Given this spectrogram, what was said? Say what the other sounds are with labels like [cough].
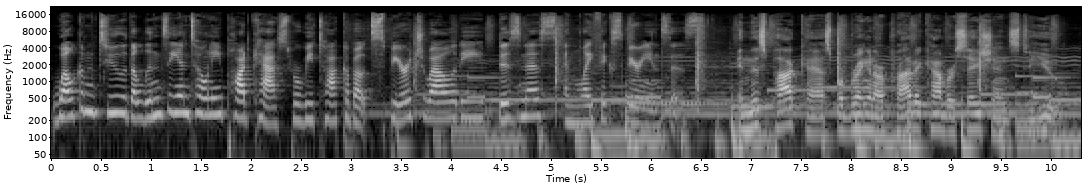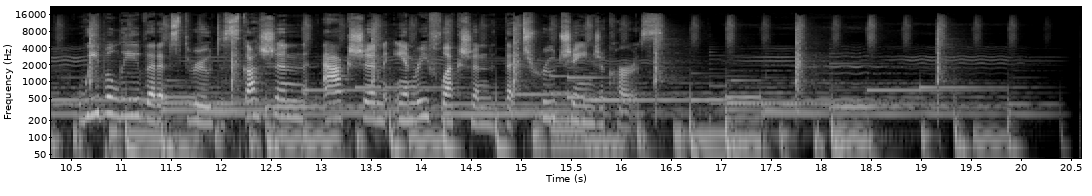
Welcome to the Lindsay and Tony podcast, where we talk about spirituality, business, and life experiences. In this podcast, we're bringing our private conversations to you. We believe that it's through discussion, action, and reflection that true change occurs.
